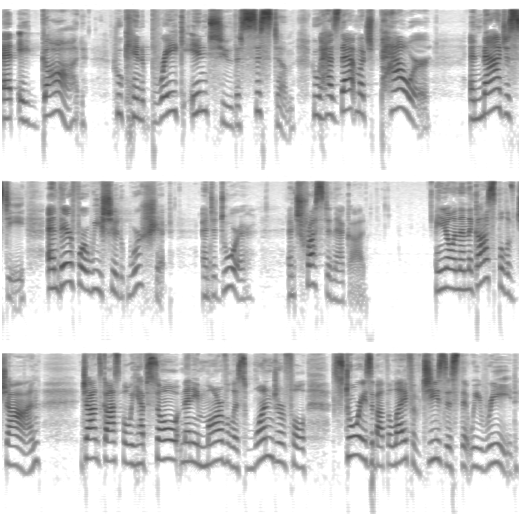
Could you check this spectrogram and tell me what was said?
at a God who can break into the system, who has that much power and majesty, and therefore we should worship and adore and trust in that God. And, you know, and then the Gospel of John John's gospel, we have so many marvelous, wonderful stories about the life of Jesus that we read.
